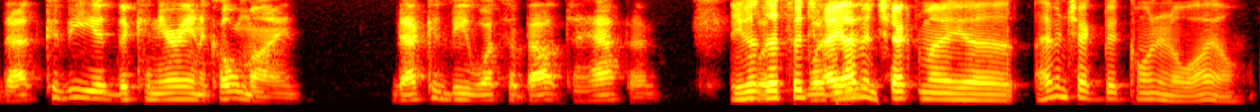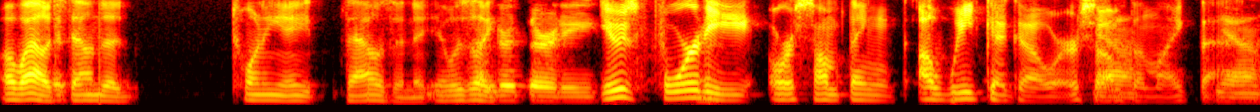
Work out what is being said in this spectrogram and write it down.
that could be the canary in a coal mine. That could be what's about to happen. You know, What- that's such, I haven't checked my uh I haven't checked Bitcoin in a while. Oh wow, it's It's- down to twenty eight thousand. It, it It's was like under thirty. It was 40 or something a week ago or something like that. Yeah,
